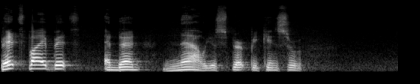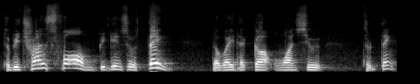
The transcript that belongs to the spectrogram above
bit by bit, and then now your spirit begins to, to be transformed, begins to think the way that God wants you to think.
